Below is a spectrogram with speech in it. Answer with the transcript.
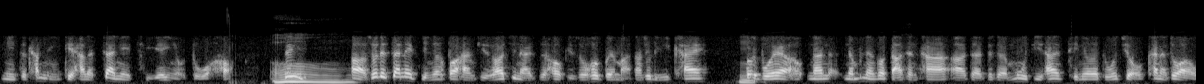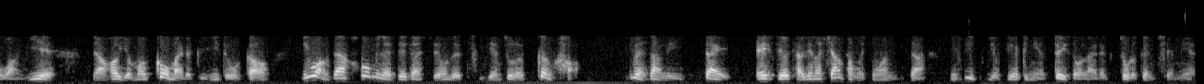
你的他们你给他的站内体验有多好？所以啊，所谓的站内体验包含，比如说他进来之后，比如说会不会马上就离开？会不会啊？能能不能够达成他啊的这个目的？他停留了多久？看了多少网页？然后有没有购买的比例多高？你网站后面的这段使用者体验做得更好，基本上你在 SEO 条件都相同的情况底下，你是有机会比你的对手来的做得更前面。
